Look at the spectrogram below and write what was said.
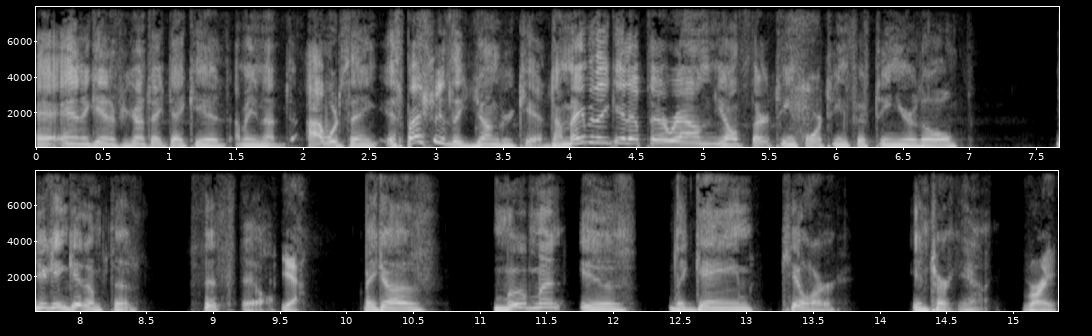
And, and again, if you're going to take that kid, I mean, I, I would think, especially the younger kids. Now, maybe they get up there around you know 13, 14, 15 years old. You can get them to sit still Yeah. because movement is the game killer in turkey hunting. Right.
